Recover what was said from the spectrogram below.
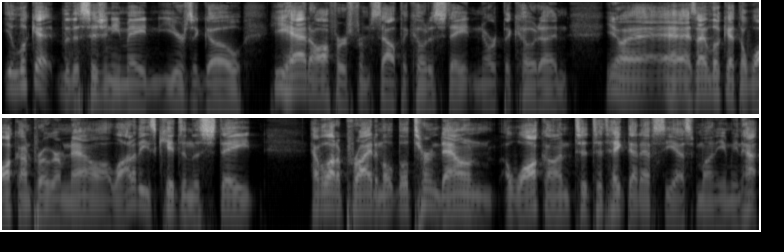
you look at the decision he made years ago. He had offers from South Dakota State and North Dakota, and you know, as I look at the walk-on program now, a lot of these kids in the state have a lot of pride and they'll, they'll turn down a walk-on to, to take that FCS money. I mean, how,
